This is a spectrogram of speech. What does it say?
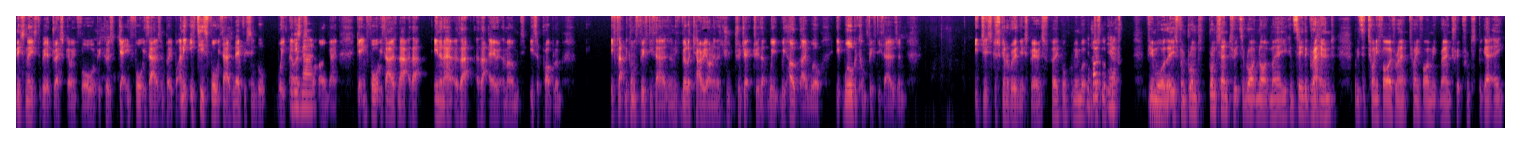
this needs to be addressed going forward because getting 40,000 people, and it, it is 40,000 every single week now, every single home game, getting 40,000 out of that, in and out of that of that area at the moment is a problem. If that becomes 50,000, if Villa carry on in the tra- trajectory that we, we hope they will, it will become 50,000. It's just going to ruin the experience for people. I mean, we're just looking yeah. at a few more of these from Brum, Brum Centre. It's a right nightmare. You can see the ground, but it's a 25 round, 25 minute round trip from Spaghetti.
